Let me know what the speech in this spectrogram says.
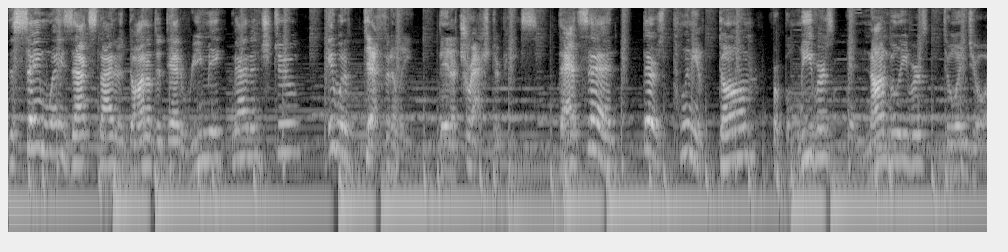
the same way Zack Snyder's Dawn of the Dead remake managed to, it would have definitely been a trashterpiece. That said, there's plenty of dumb for believers and non believers to enjoy.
